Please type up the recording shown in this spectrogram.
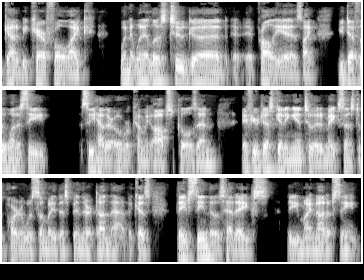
got to be careful like when it when it looks too good, it, it probably is. Like you definitely want to see see how they're overcoming obstacles and if you're just getting into it, it makes sense to partner with somebody that's been there, done that, because they've seen those headaches that you might not have seen.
